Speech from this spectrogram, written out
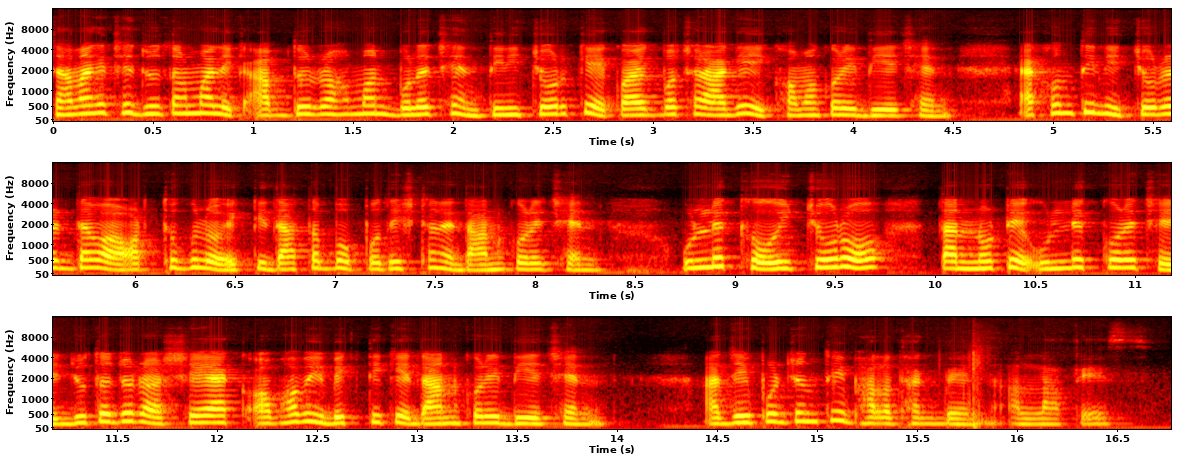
জানা গেছে, জুতার মালিক আব্দুর রহমান বলেছেন, তিনি চোরকে কয়েক বছর আগেই ক্ষমা করে দিয়েছেন। এখন তিনি চোরের দেওয়া অর্থগুলো একটি দাতব্য প্রতিষ্ঠানে দান করেছেন। উল্লেখ্য, ওই চোরও তার নোটে উল্লেখ করেছে, জুতাজোড়া সে এক অভাবী ব্যক্তিকে দান করে দিয়েছেন। আজ এই পর্যন্তই, ভালো থাকবেন। আল্লাহ হাফেজ।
